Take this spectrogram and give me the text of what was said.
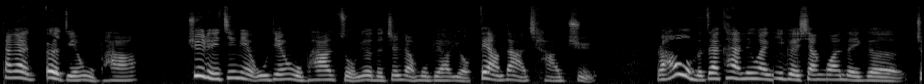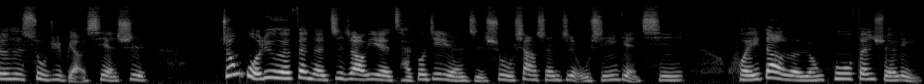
大概二点五趴，距离今年五点五趴左右的增长目标有非常大的差距。然后我们再看另外一个相关的一个就是数据表现，是中国六月份的制造业采购经理人指数上升至五十一点七，回到了荣枯分水岭。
